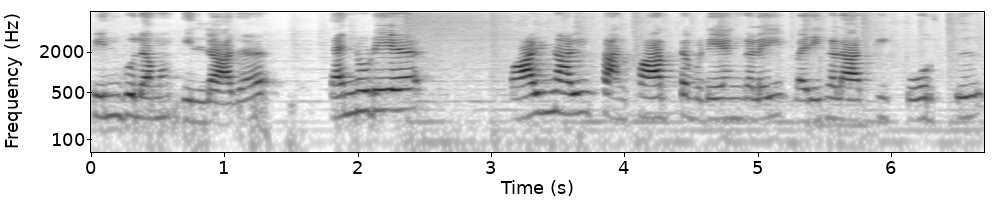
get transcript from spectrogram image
பின்புலமும் இல்லாத தன்னுடைய வாழ்நாளில் தான் பார்த்த விடயங்களை வரிகளாக்கி கோர்த்து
